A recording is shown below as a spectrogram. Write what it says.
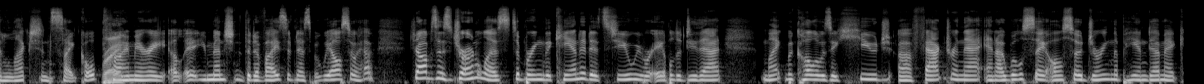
an election cycle Right. primary. uh, You mentioned the divisiveness, but we also have jobs as journalists to bring the candidates to you. We were able to do that. Mike McCullough was a huge uh, factor in that. And I will say also during the pandemic,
